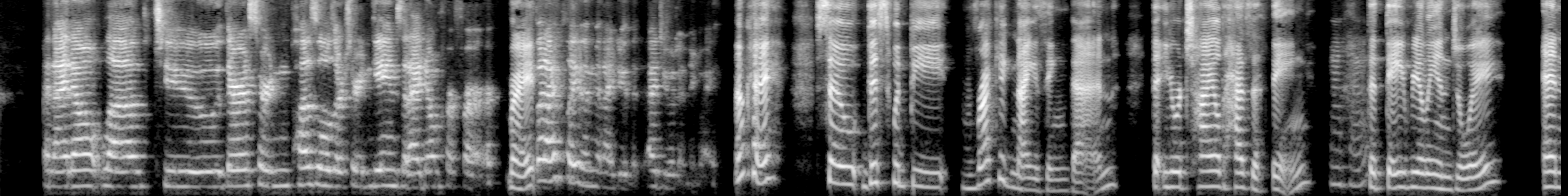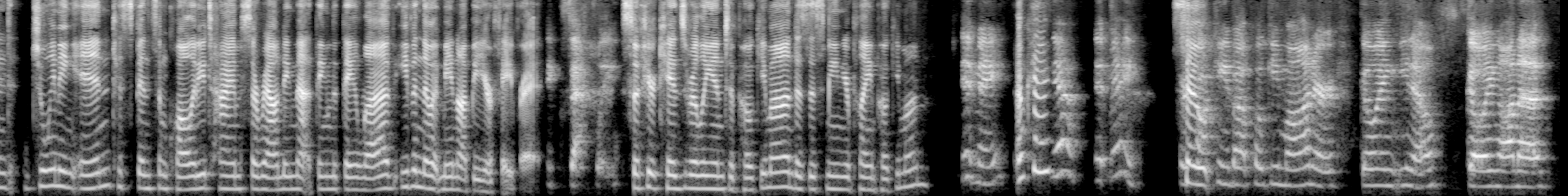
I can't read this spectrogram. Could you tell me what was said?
And I don't love to there are certain puzzles or certain games that I don't prefer. right? But I play them and I do that I do it anyway. Okay. So, this would be recognizing then that your child has a thing Mhm. that they really enjoy and joining in to spend some quality time surrounding that thing that they love, even though it may not be your favorite. Exactly. So, if your kid's really into Pokemon, does this mean you're playing Pokemon? It may. Okay. Yeah, it may. So talking about Pokemon or going, you know, going on a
